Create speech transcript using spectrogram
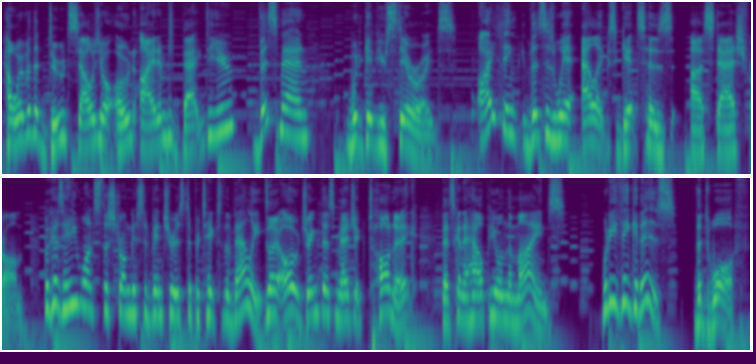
However, the dude sells your own items back to you, this man would give you steroids. I think this is where Alex gets his uh, stash from because he wants the strongest adventurers to protect the valley. He's like, oh, drink this magic tonic that's going to help you on the mines. What do you think it is? The dwarf.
